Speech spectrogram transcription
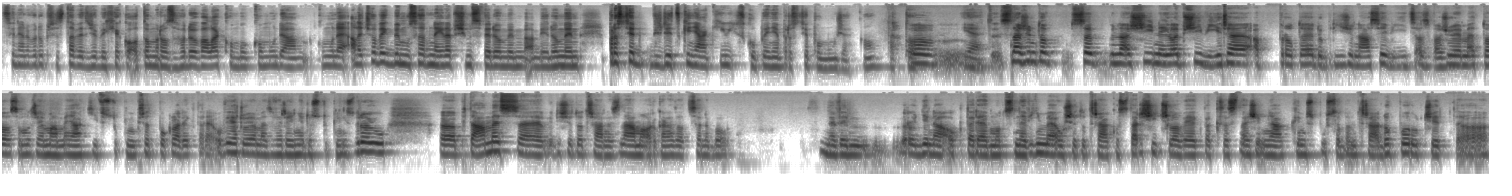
si nedovedu představit, že bych jako o tom rozhodovala, komu, komu dám, komu ne, ale člověk by musel v nejlepším svědomím a vědomím prostě vždycky nějaký skupině prostě pomůže. No, tak to je. Snažím to se v naší nejlepší víře a proto je dobrý, že nás je víc a zvažujeme to. Samozřejmě máme nějaký vstupní předpoklady, které ověřujeme z veřejně dostupných zdrojů. E, ptáme se, když je to třeba neznámá organizace nebo nevím, rodina, o které moc nevíme, už je to třeba jako starší člověk, tak se snažím nějakým způsobem třeba doporučit. Eh,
